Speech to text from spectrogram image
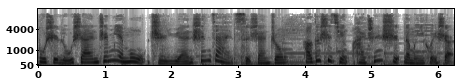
不识庐山真面目，只缘身在此山中。”好多事情还真是那么一回事儿。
